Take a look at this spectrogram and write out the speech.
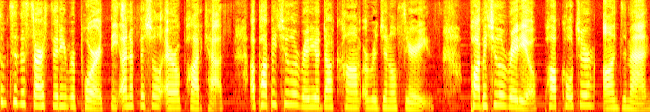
Welcome to the Star City Report, the unofficial Arrow podcast, a PapiChuloRadio.com original series. Papi Chulo Radio, pop culture on demand.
